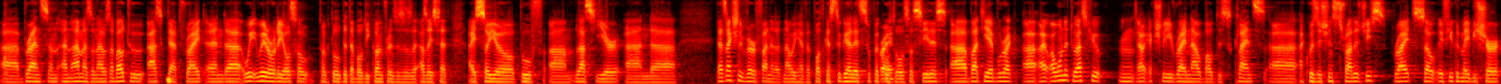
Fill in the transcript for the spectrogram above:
uh, brands and, on, Amazon. I was about to ask that, right? And uh, we, we already also talked a little bit about the conferences. As, as I said, I saw your booth um, last year, and uh, that's actually very funny that now we have a podcast together. It's super cool right. to also see this. Uh, but yeah, Burak, uh, I, I, wanted to ask you um, actually right now about this clients acquisition strategies, right? So if you could maybe share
